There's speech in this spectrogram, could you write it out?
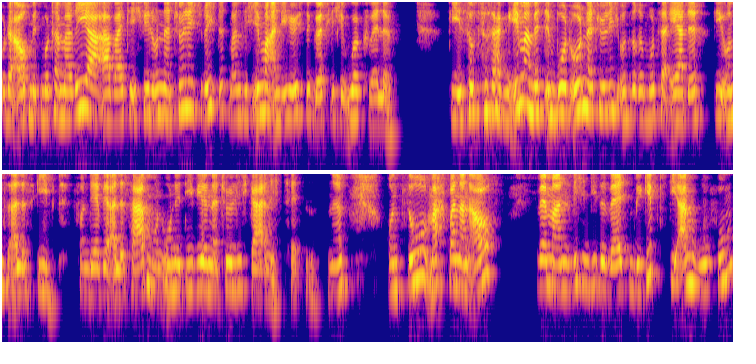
oder auch mit Mutter Maria arbeite ich viel und natürlich richtet man sich immer an die höchste göttliche Urquelle. Die ist sozusagen immer mit im Boot und natürlich unsere Mutter Erde, die uns alles gibt, von der wir alles haben und ohne die wir natürlich gar nichts hätten. Ne? Und so macht man dann auch, wenn man sich in diese Welten begibt, die Anrufung,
